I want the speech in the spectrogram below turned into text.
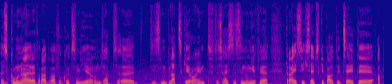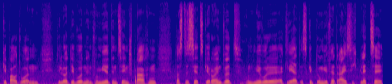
Also das Kommunalreferat war vor kurzem hier und hat äh, diesen Platz geräumt. Das heißt, es sind ungefähr 30 selbstgebaute Zelte abgebaut worden. Die Leute wurden informiert in zehn Sprachen, dass das jetzt geräumt wird. Und mir wurde erklärt, es gibt ungefähr 30 Plätze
